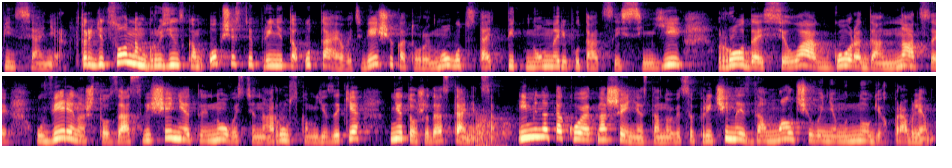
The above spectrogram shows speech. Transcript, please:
пенсионер. В традиционном грузинском обществе принято утаивать вещи, которые могут стать пятном на репутации семьи, рода, села, города, нации. Уверена, что за освещение этой новости на русском языке мне тоже достанется. Именно такое отношение становится причиной замалчивания многих проблем.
